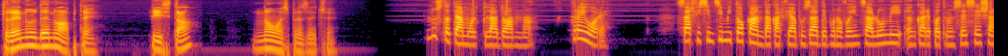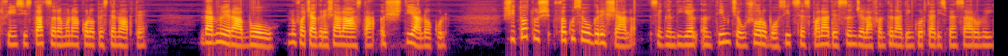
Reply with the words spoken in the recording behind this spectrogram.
Trenul de noapte Pista 19 Nu stătea mult la doamna. Trei ore. S-ar fi simțit mitocan dacă ar fi abuzat de bunăvoința lumii în care pătrunsese și ar fi insistat să rămână acolo peste noapte. Dar nu era bou, nu făcea greșeala asta, își știa locul. Și totuși făcuse o greșeală, se gândi el în timp ce ușor obosit se spăla de sânge la fântâna din curtea dispensarului.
